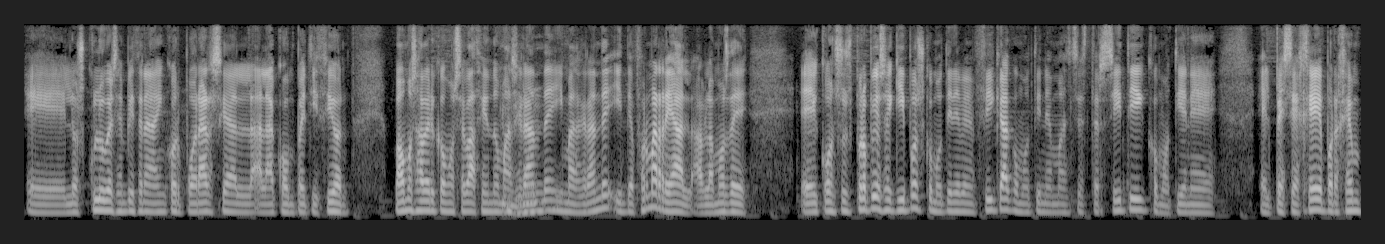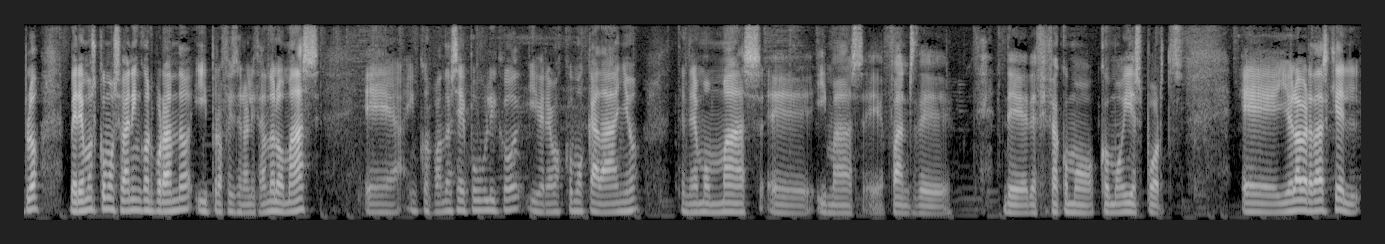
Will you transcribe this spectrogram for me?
eh, los clubes empiezan a incorporarse a la competición. Vamos a ver cómo se va haciendo más grande y más grande y de forma real. Hablamos de eh, con sus propios equipos como tiene Benfica como tiene Manchester City como tiene el PSG por ejemplo veremos cómo se van incorporando y profesionalizándolo más eh, incorporando ese público y veremos cómo cada año tendremos más eh, y más fans de, de- de FIFA como, como eSports. Yo la verdad es que el,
